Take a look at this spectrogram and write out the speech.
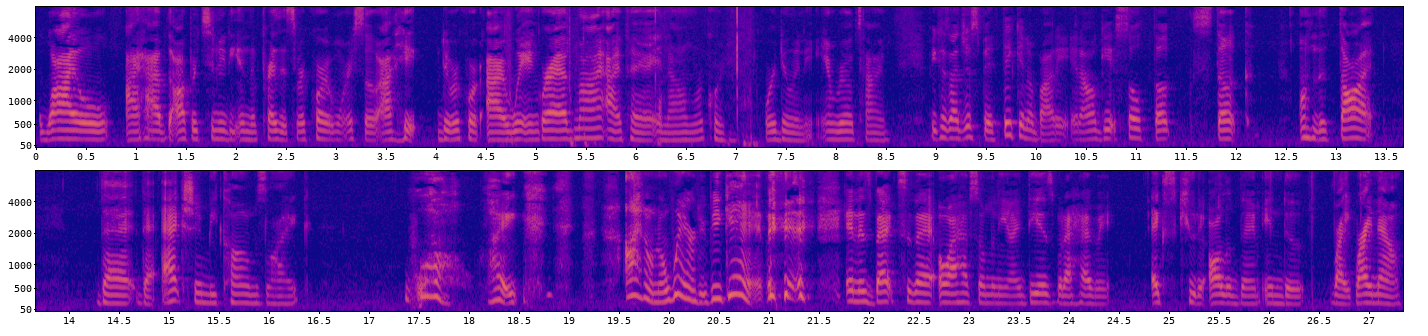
while I have the opportunity in the present to record more. So I hit the record. I went and grabbed my iPad and now I'm recording. We're doing it in real time because I just been thinking about it and I'll get so th- stuck on the thought that the action becomes like, whoa, like I don't know where to begin. and it's back to that, oh, I have so many ideas, but I haven't executed all of them in the right right now.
